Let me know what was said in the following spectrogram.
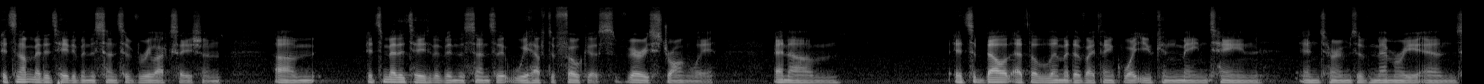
it's not meditative in the sense of relaxation. Um, it's meditative in the sense that we have to focus very strongly, and um, it's about at the limit of I think what you can maintain in terms of memory and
